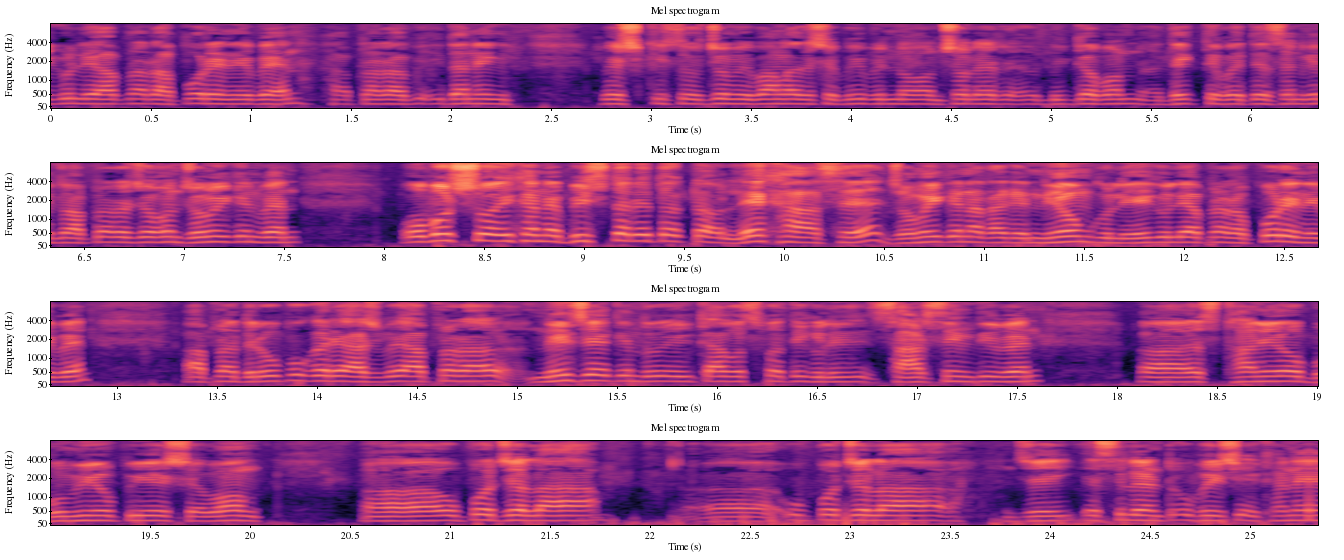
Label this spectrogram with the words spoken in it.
এগুলি আপনারা পড়ে নেবেন। আপনারা ইদানিং বেশ কিছু জমি বাংলাদেশের বিভিন্ন অঞ্চলের বিজ্ঞাপন দেখতে পাইতেছেন। কিন্তু আপনারা যখন জমি কিনবেন, অবশ্যই এখানে বিস্তারিত একটা লেখা আছে, জমি কেনার আগে নিয়মগুলি, এইগুলি আপনারা পড়ে নেবেন। আপনাদের উপকারে আসবে। আপনারা নিজে কিন্তু এই কাগজপাতিগুলি সার্চিং দিবেন স্থানীয় ভূমি অফিস এবং উপজেলা উপজেলা যেই এসিলেন্ট অফিস এখানে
